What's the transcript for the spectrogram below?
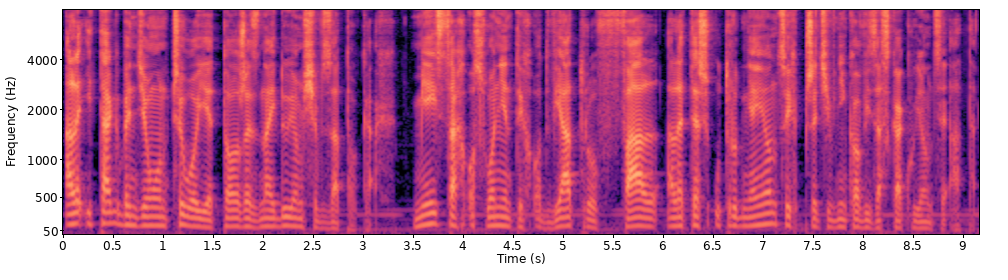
ale i tak będzie łączyło je to, że znajdują się w zatokach miejscach osłoniętych od wiatrów, fal, ale też utrudniających przeciwnikowi zaskakujący atak.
